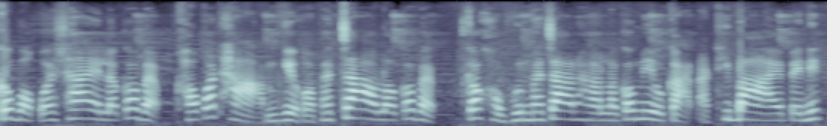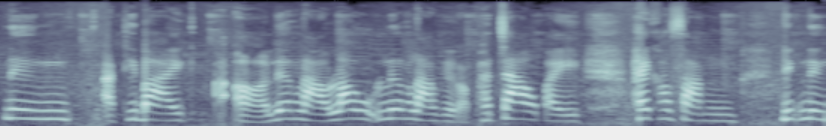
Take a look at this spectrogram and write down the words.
ก็บอกว่าใช่แล้วก็แบบเขาก็ถามเกี่ยวกับพระเจ้าเราก็แบบก็ขอบคุณพระเจ้านะคะแล้วก็มีโอกาสอธิบายไปนิดนึงอธิบายเเรื่องราวเล่าเรื่องราวเกี่ยวกับพระเจ้าไป ให้เขาฟังนิดนึง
